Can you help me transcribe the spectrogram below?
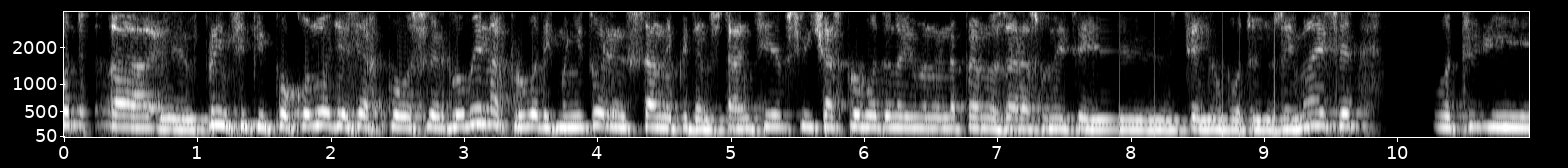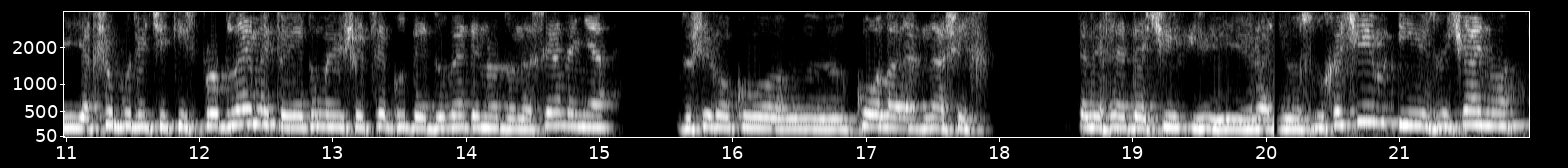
От, а е, в принципі, по колодязях, по свердловинах проводить моніторинг санепідемстанція. В свій час проводила, і вони, напевно, зараз вони цією, цією роботою займаються. От і якщо будуть якісь проблеми, то я думаю, що це буде доведено до населення, до широкого е, кола наших телеглядачів і радіослухачів, і, звичайно,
